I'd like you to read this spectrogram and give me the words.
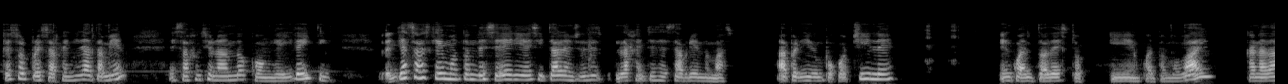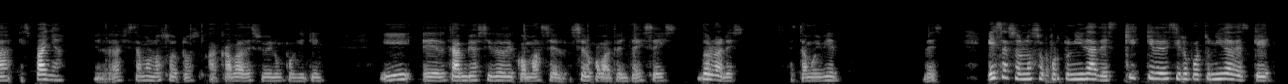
qué sorpresa, Argentina también está funcionando con Gay Dating. Ya sabes que hay un montón de series y tal, entonces la gente se está abriendo más. Ha perdido un poco Chile en cuanto a desktop. Y en cuanto a mobile, Canadá, España. aquí estamos nosotros. Acaba de subir un poquitín. Y el cambio ha sido de 0,36 dólares. Está muy bien. ¿Ves? Esas son las oportunidades. ¿Qué quiere decir oportunidades? Que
